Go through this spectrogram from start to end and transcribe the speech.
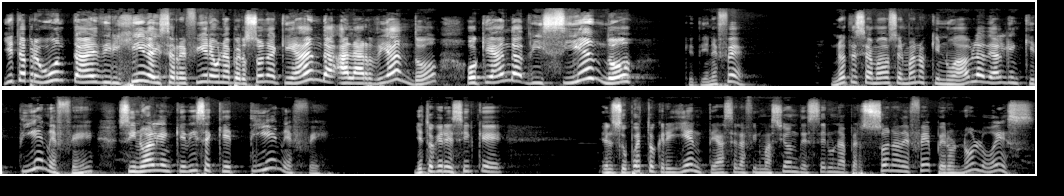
Y esta pregunta es dirigida y se refiere a una persona que anda alardeando o que anda diciendo que tiene fe. Nótese, amados hermanos, que no habla de alguien que tiene fe, sino alguien que dice que tiene fe. Y esto quiere decir que el supuesto creyente hace la afirmación de ser una persona de fe, pero no lo es.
